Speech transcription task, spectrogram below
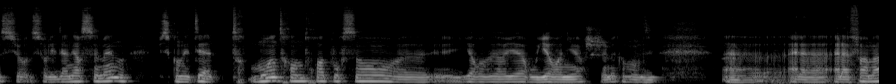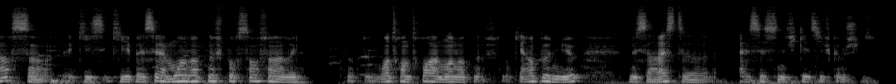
sur, sur les dernières semaines, puisqu'on était à moins 33% euh, year over year ou year on year, je sais jamais comment on dit, à la, à, la, fin mars, qui, qui, est passé à moins 29% fin avril. Donc de moins 33 à moins 29. Donc il y a un peu de mieux, mais ça reste assez significatif comme chute.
